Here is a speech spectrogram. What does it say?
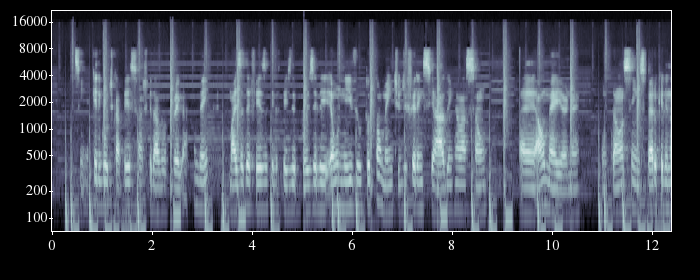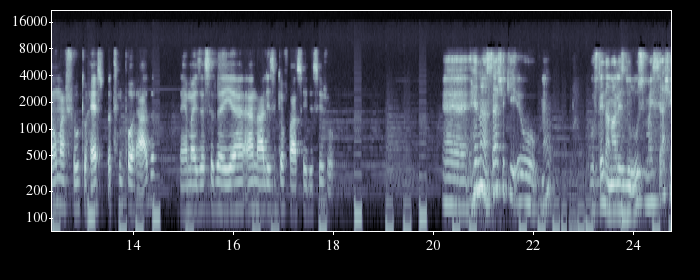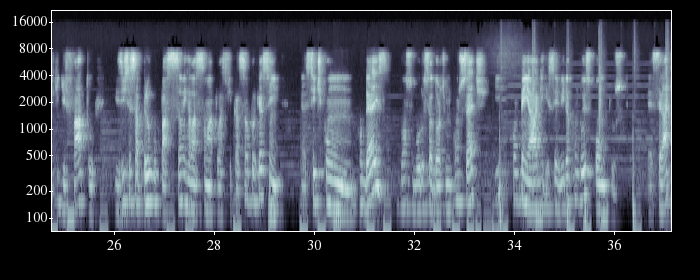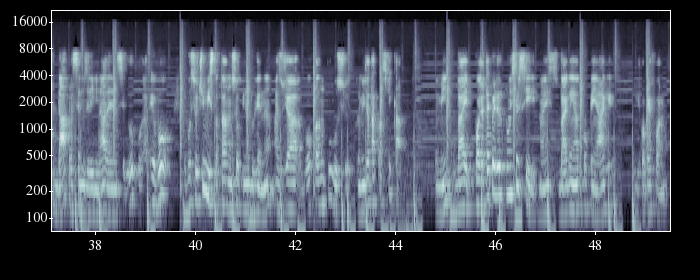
Sim, aquele gol de cabeça eu acho que dava para pegar também, mas a defesa que ele fez depois ele é um nível totalmente diferenciado em relação é, ao Meyer, né? Então, assim, espero que ele não machuque o resto da temporada, né? Mas essa daí é a análise que eu faço aí desse jogo. É, Renan, você acha que eu né, gostei da análise do Lúcio, mas você acha que de fato existe essa preocupação em relação à classificação? Porque assim, é, City com, com 10, nosso Borussia Dortmund com 7 e Copenhague e Sevilha com 2 pontos. É, será que dá para sermos eliminados nesse grupo? Eu vou, eu vou ser otimista, tá? Não sei a opinião do Renan, mas já vou falando para o Lúcio. Para mim já está classificado. Para mim, vai, pode até perder do Manchester City, mas vai ganhar do Copenhague de qualquer forma.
